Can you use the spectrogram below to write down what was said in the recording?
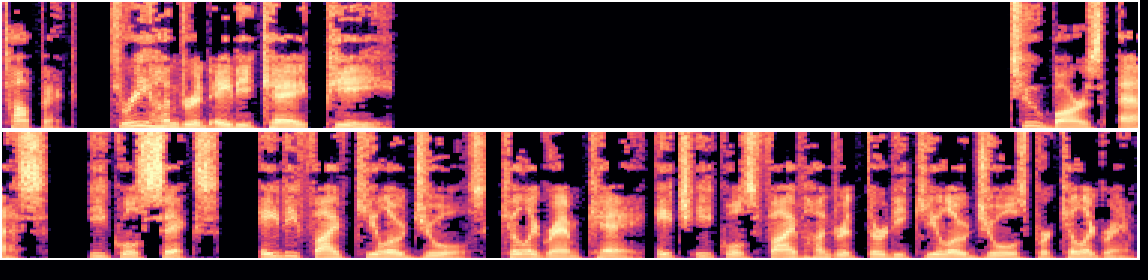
Topic 380 k p. 2 bars s equals 6 85 kilojoules kilogram K H equals 530 kilojoules per kilogram.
